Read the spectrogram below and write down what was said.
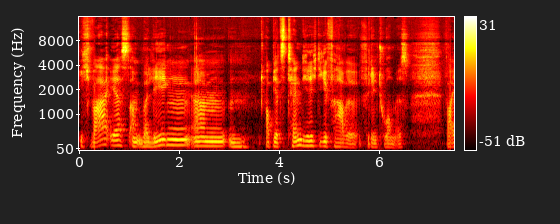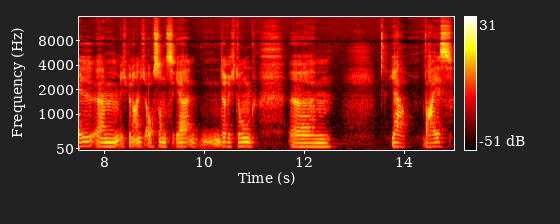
ich war erst am überlegen, ähm, ob jetzt Ten die richtige Farbe für den Turm ist. Weil ähm, ich bin eigentlich auch sonst eher in der Richtung ähm, ja, weiß.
